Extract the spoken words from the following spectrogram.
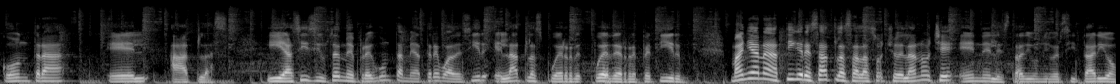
contra el Atlas. Y así, si usted me pregunta, me atrevo a decir, el Atlas puede, repetir. Mañana Tigres Atlas a las 8 de la noche en el Estadio Universitario.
